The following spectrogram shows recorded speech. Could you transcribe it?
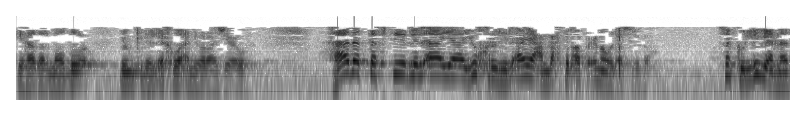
في هذا الموضوع يمكن الإخوة أن يراجعوه. هذا التفسير للآية يخرج الآية عن بحث الأطعمة والأشربة. كليا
